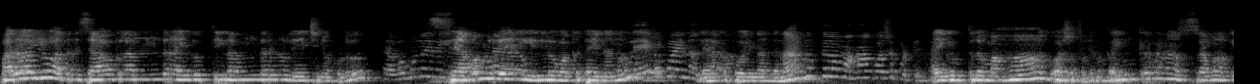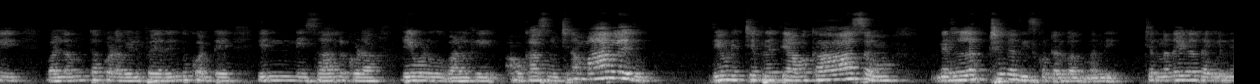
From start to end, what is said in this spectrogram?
ఫరోయు అతని సేవకులందరూ ఐగుప్తీలందరూ లేచినప్పుడు శవము లేని ఇల్లు ఒకటైనను లేకపోయినందున ఐగుప్తులో మహాఘోష పుట్టిన భయంకరమైన శ్రమలకి వాళ్ళంతా కూడా వెళ్ళిపోయారు. ఎందుకంటే ఎన్నిసార్లు కూడా దేవుడు వాళ్ళకి అవకాశం ఇచ్చినా మారలేదు. దేవుడు ఇచ్చే ప్రతి అవకాశం నిర్లక్ష్యంగా తీసుకుంటారు కొంతమంది. చిన్నదేగా తగిలింది.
